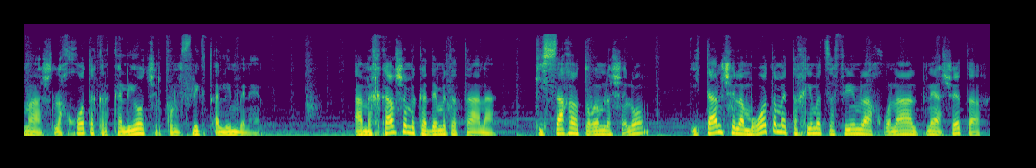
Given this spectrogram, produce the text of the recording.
מההשלכות הכלכליות של קונפליקט אלים ביניהן. המחקר שמקדם את הטענה כי סחר תורם לשלום, יטען שלמרות המתחים הצפים לאחרונה על פני השטח,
